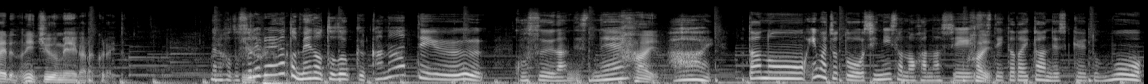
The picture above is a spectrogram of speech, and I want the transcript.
えるのに10銘柄くらいと。なるほど。それぐらいだと目の届くかなっていう個数なんですね。はい。はい。またあの今ちょっと新ニーサのお話はい。させていただいたんですけれども、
